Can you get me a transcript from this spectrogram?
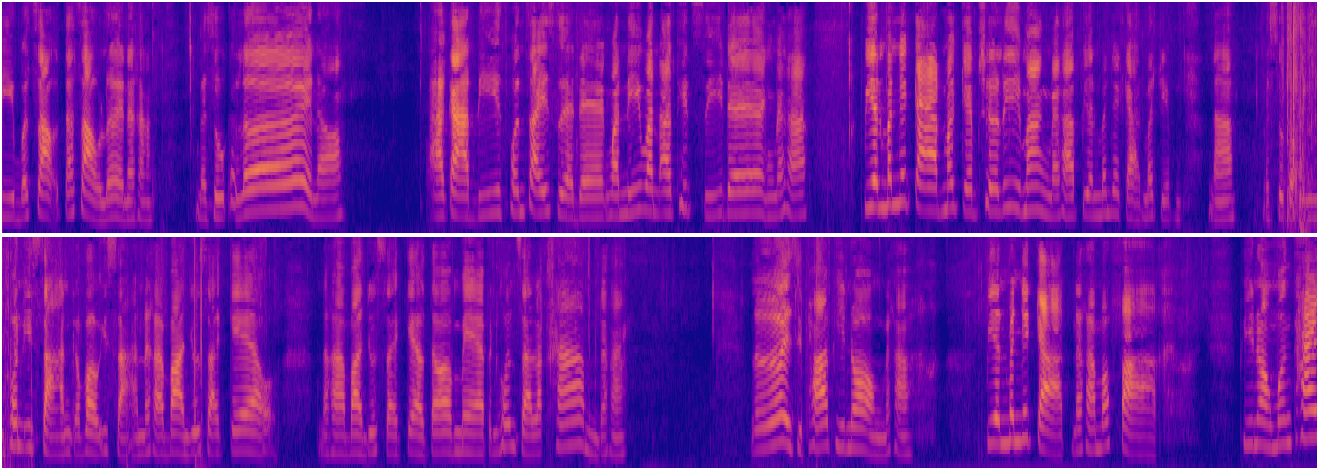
ดีๆเบิดเสาแต่เสาเลยนะคะมาสู้กันเลยเนาะอากาศดีพ้นใจเสือแดง วันนี้วันอาทิตย์สีแดงนะคะ เปลี่ยนบรรยากาศมาเก็บเชอรี่มั่งนะคะ เปลี่ยนบรรยากาศมาเก็บนะ มาสู้กับคนอีสานกับเบาอีสานนะคะ บ้านยุสาแก้วนะคะ บ้านยุสาแก้ว แต่ว่าแม่เป็นคนสารคามนะคะ เลยสิพาพี่น้องนะคะ เปลี่ยนบรรยากาศนะคะ มาฝาก พี่น้องเมืองไทย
